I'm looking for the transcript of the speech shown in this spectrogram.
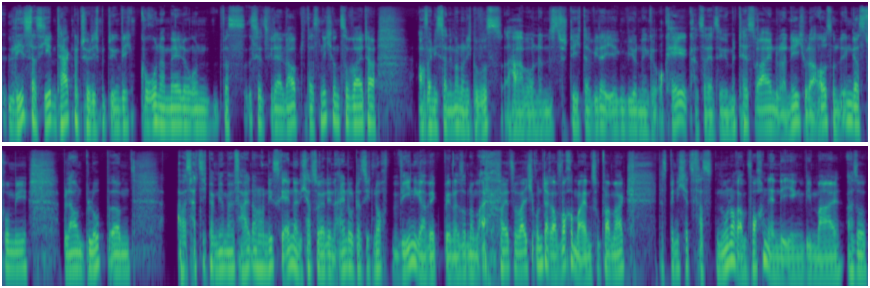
lese das jeden Tag natürlich mit irgendwelchen Corona-Meldungen und was ist jetzt wieder erlaubt und was nicht und so weiter. Auch wenn ich es dann immer noch nicht bewusst habe und dann stehe ich da wieder irgendwie und denke, okay, kannst du da jetzt irgendwie mit Test rein oder nicht oder Außen- und Ingastronomie, bla und blub. Ähm, aber es hat sich bei mir in meinem Verhalten auch noch nichts geändert. Ich habe sogar den Eindruck, dass ich noch weniger weg bin. Also normalerweise war ich unter einer Woche mal im Supermarkt. Das bin ich jetzt fast nur noch am Wochenende irgendwie mal. Also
